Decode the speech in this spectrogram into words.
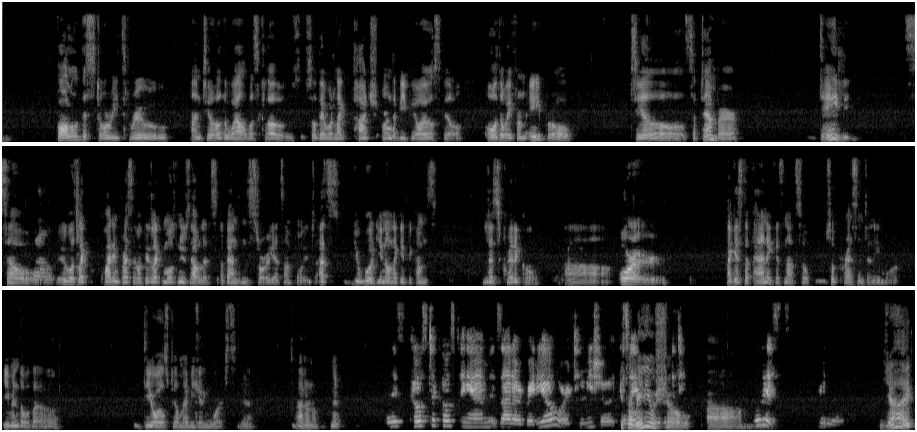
followed the story through until the well was closed. So they would like touch on the BP oil spill all the way from April till September daily. So Wow. it was like quite impressive. I feel like most news outlets abandon the story at some point, as you would, you know, like it becomes less critical, uh, or I guess the panic is not so so present anymore, even though the the oil spill may be getting worse. You know, I don't know. Yeah. Is Coast to Coast AM is that a radio or a TV show? It's a radio show. Um, T- oh, is radio. yeah, it,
